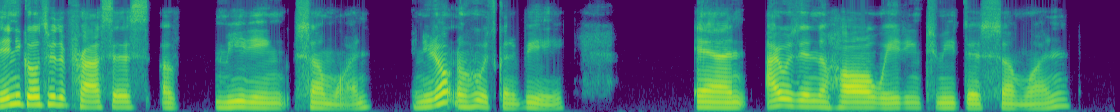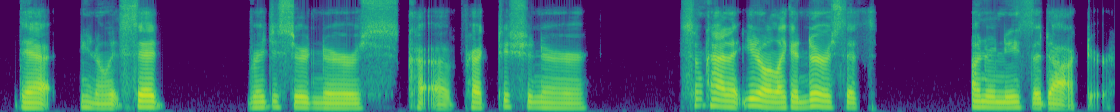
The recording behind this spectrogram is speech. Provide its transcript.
Then you go through the process of meeting someone and you don't know who it's going to be. And I was in the hall waiting to meet this someone that, you know, it said registered nurse, uh, practitioner, some kind of, you know, like a nurse that's underneath the doctor.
